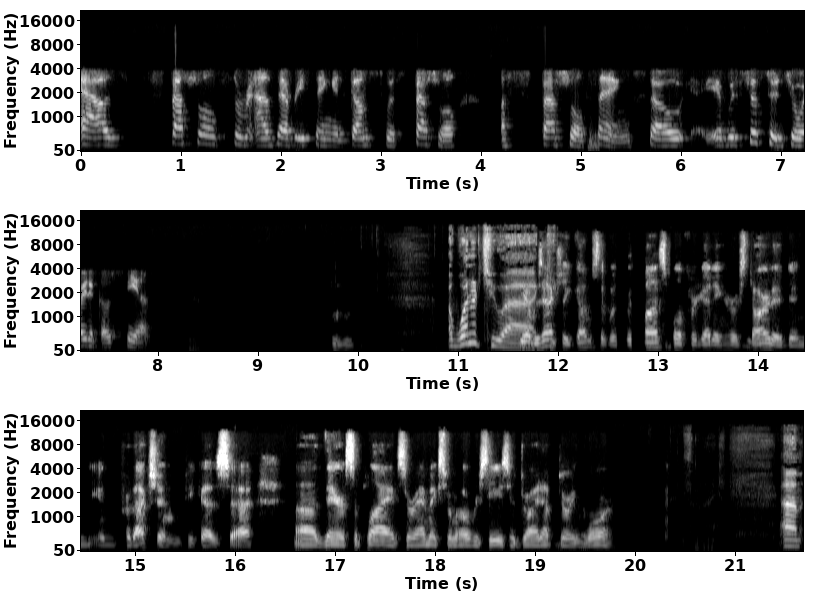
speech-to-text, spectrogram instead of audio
as special, as everything in Gumps was special, a special thing. So it was just a joy to go see it. Mm-hmm. I wanted to. Uh, yeah, it was actually Gumps that was responsible for getting her started in, in production because uh, uh, their supply of ceramics from overseas had dried up during the war. Um,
